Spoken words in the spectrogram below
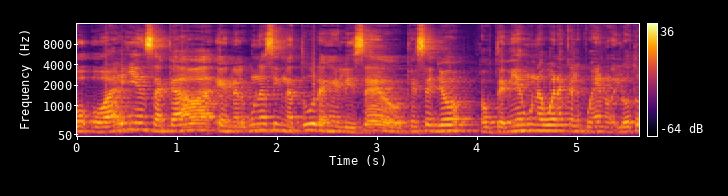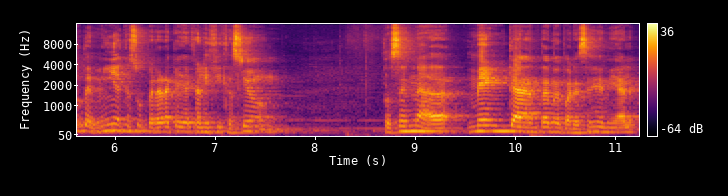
O, alguien sacaba en alguna asignatura en el liceo, qué sé yo, obtenías una buena calificación, bueno, el otro tenía que superar aquella calificación. Entonces nada, me encanta, me parece genial.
